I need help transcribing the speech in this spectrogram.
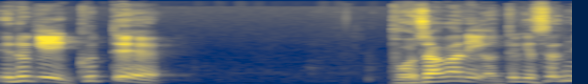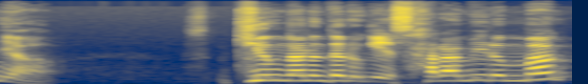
이렇게 그때 보좌관이 어떻게 썼냐? 기억나는 대로 이게 사람 이름만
